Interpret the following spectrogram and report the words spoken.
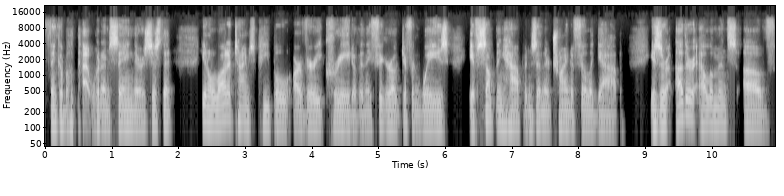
think about that, what I'm saying there. It's just that, you know, a lot of times people are very creative and they figure out different ways if something happens and they're trying to fill a gap. Is there other elements of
